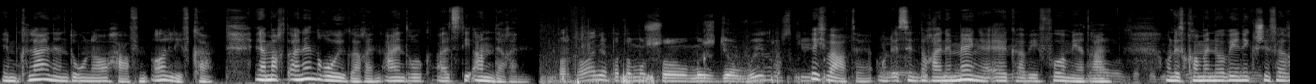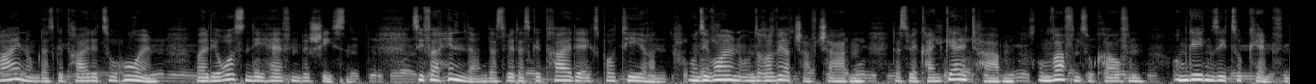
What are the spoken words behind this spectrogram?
im kleinen Donauhafen Olivka. Er macht einen ruhigeren Eindruck als die anderen. Ich warte und es sind noch eine Menge Lkw vor mir dran. Und es kommen nur wenig Schiffe rein, um das Getreide zu holen, weil die Russen die Häfen beschießen. Sie verhindern, dass wir das Getreide exportieren. Und sie wollen unserer Wirtschaft schaden, dass wir kein Geld haben, um Waffen zu kaufen, um gegen sie zu kämpfen.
